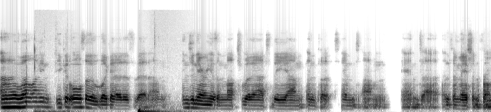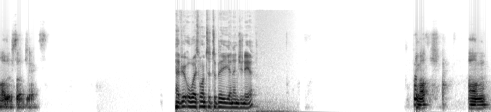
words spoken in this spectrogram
well, I mean, you could also look at it as that um, engineering isn't much without the um, input and um, and uh, information from other subjects. Have you always wanted to be an engineer? Pretty much. Um,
